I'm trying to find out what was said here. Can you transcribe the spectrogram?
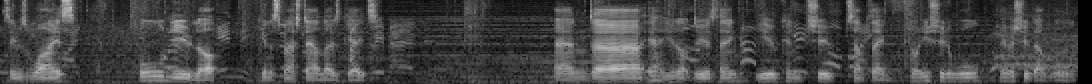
Seems wise. All you lot, gonna smash down those gates. And, uh, yeah, you lot do your thing. You can shoot something. Don't you shoot a wall? Maybe I shoot that wall.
